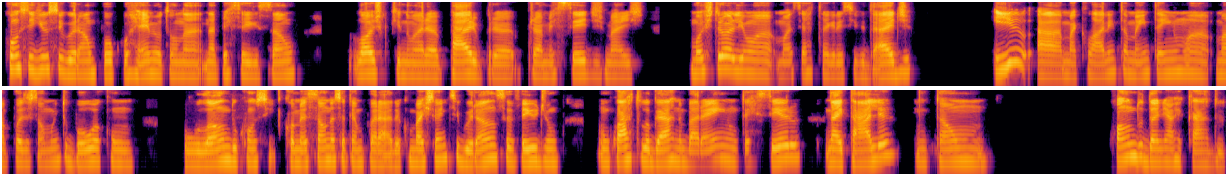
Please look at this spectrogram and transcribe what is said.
conseguiu segurar um pouco o Hamilton na, na perseguição. Lógico que não era páreo para a Mercedes, mas mostrou ali uma, uma certa agressividade. E a McLaren também tem uma, uma posição muito boa com o Lando começando essa temporada com bastante segurança, veio de um, um quarto lugar no Bahrein, um terceiro na Itália. Então, quando o Daniel Ricardo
